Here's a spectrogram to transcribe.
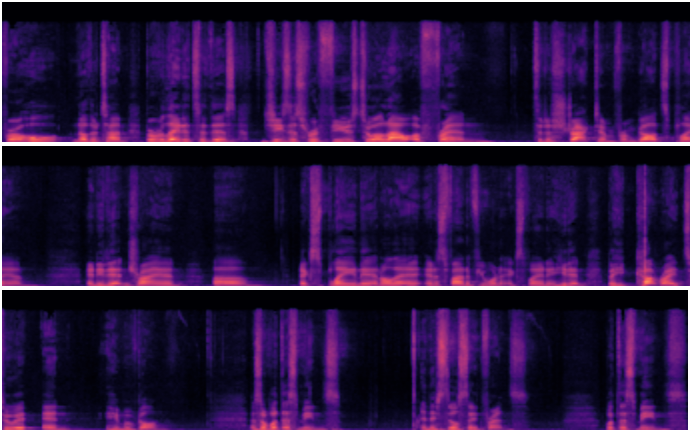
for a whole another time. But related to this jesus refused to allow a friend to distract him from god's plan. And he didn't try and um, explain it and all that and it's fine if you want to explain it. He didn't but he cut right to it and he moved on. And so, what this means, and they still stayed friends, what this means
